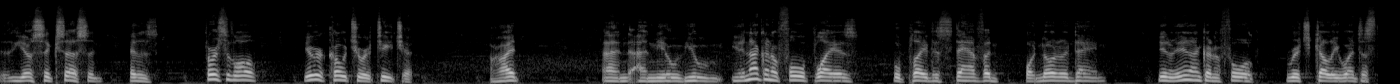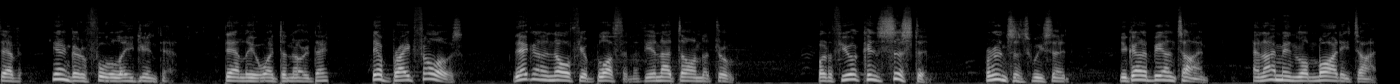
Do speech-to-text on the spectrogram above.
your success in is? First of all, you're a coach or a teacher, all right, and and you you you're not going to fool players who played at Stanford or Notre Dame. You know, you're not going to fool Rich Kelly went to Stanford. You're not going to fool Adrian Dan- Dantley went to Notre Dame. They're bright fellows. They're going to know if you're bluffing, if you're not telling the truth. But if you're consistent, for instance, we said, you got to be on time. And I'm in Lombardi time.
